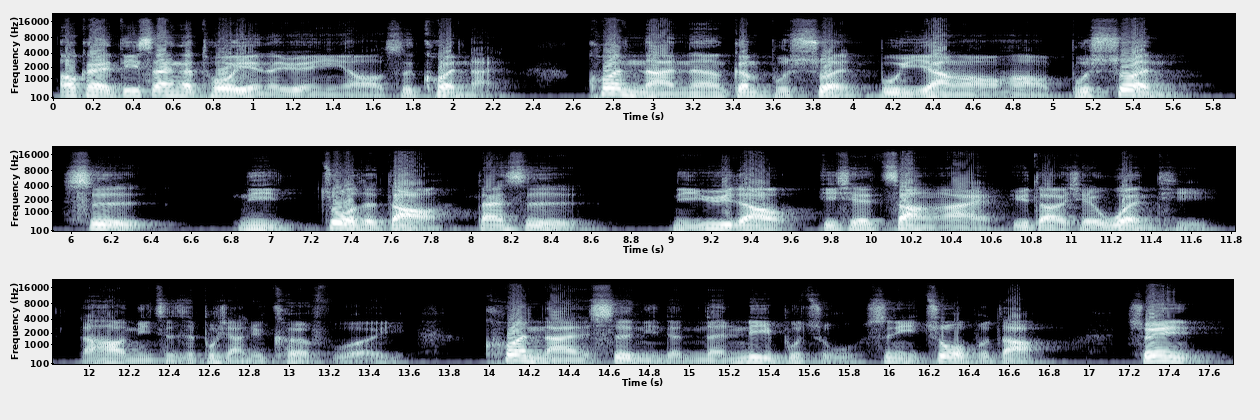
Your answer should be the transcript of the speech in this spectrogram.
OK，第三个拖延的原因哦是困难，困难呢跟不顺不一样哦哈。不顺是你做得到，但是你遇到一些障碍，遇到一些问题，然后你只是不想去克服而已。困难是你的能力不足，是你做不到。所以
